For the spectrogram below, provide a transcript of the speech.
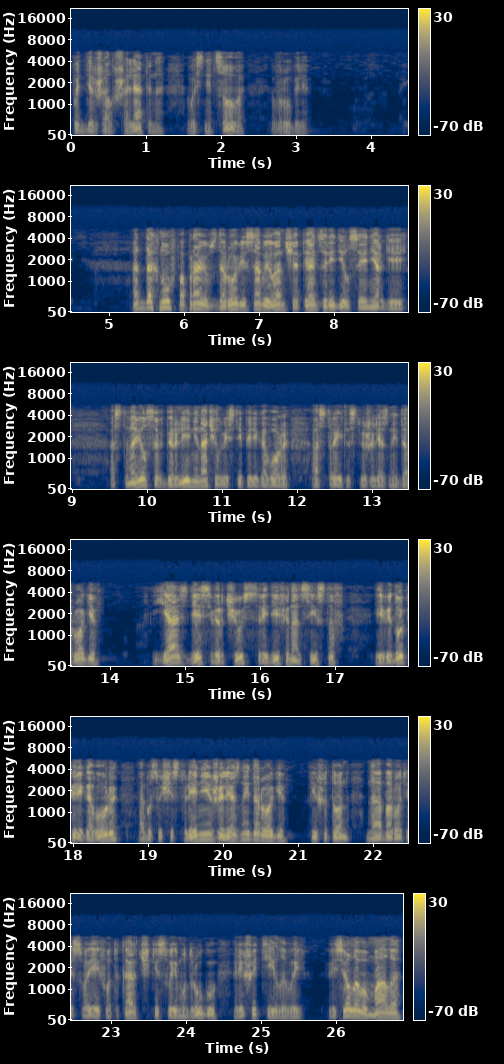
поддержал Шаляпина, Васнецова, Врубеля. Отдохнув, поправив здоровье, Саба Иванович опять зарядился энергией. Остановился в Берлине, начал вести переговоры о строительстве железной дороги. «Я здесь верчусь среди финансистов и веду переговоры об осуществлении железной дороги», пишет он на обороте своей фотокарточки своему другу Решетиловой. Веселого мало,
